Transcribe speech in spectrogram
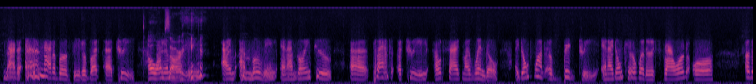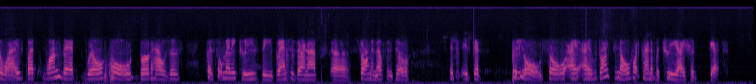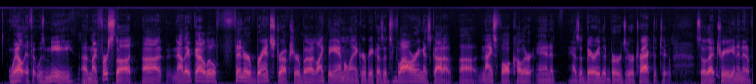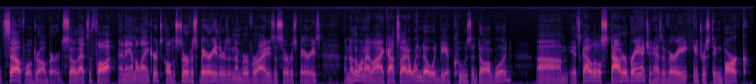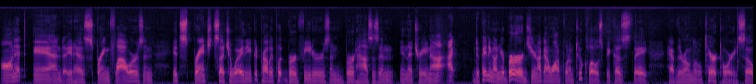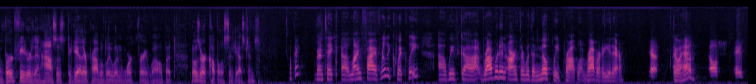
Not a, not a bird feeder, but a tree. Oh, I I'm am sorry. Moving. I'm I'm moving, and I'm going to uh, plant a tree outside my window. I don't want a big tree, and I don't care whether it's flowered or otherwise, but one that will hold bird houses. Because so many trees, the branches are not uh, strong enough until it it gets pretty old. So I, I would like to know what kind of a tree I should get. Well, if it was me, uh, my first thought, uh, now they've got a little thinner branch structure, but I like the Amelanchier because it's flowering, it's got a, a nice fall color, and it has a berry that birds are attracted to. So that tree in and of itself will draw birds. So that's a thought. An Amelanchier, it's called a service berry. There's a number of varieties of service berries. Another one I like outside a window would be a Kousa dogwood. Um, it's got a little stouter branch. It has a very interesting bark on it, and it has spring flowers. And it's branched such a way that you could probably put bird feeders and bird houses in in that tree. Now, I, depending on your birds, you're not going to want to put them too close because they have their own little territory. So bird feeders and houses together probably wouldn't work very well. But those are a couple of suggestions. Okay, we're going to take uh, line five really quickly. Uh, we've got Robert and Arthur with a milkweed problem. Robert, are you there? Yes. Go ahead. L-shaped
